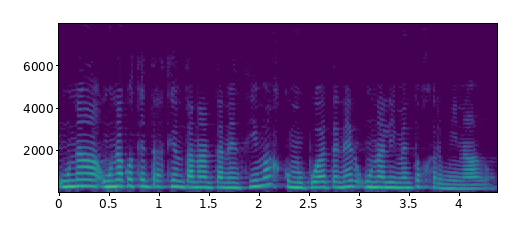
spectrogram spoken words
una, una concentración tan alta en enzimas como pueda tener un alimento germinado.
